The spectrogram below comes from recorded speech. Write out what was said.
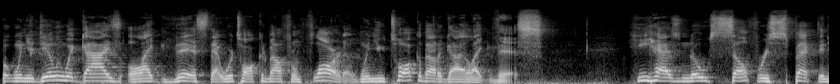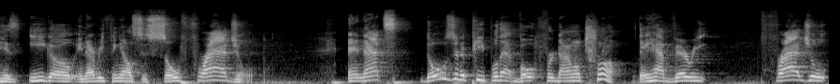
But when you're dealing with guys like this that we're talking about from Florida, when you talk about a guy like this, he has no self respect, and his ego and everything else is so fragile. And that's those are the people that vote for Donald Trump. They have very fragile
